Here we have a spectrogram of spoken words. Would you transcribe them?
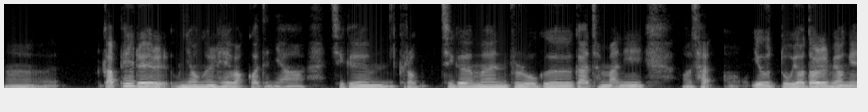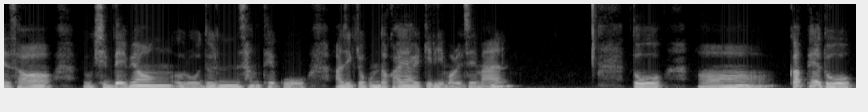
어, 카페를 운영을 해 왔거든요. 지금 그러, 지금은 블로그가 참 많이 어, 사, 어, 이웃도 8명에서 64명으로 는 상태고 아직 조금 더 가야 할 길이 멀지만 또 어, 카페도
